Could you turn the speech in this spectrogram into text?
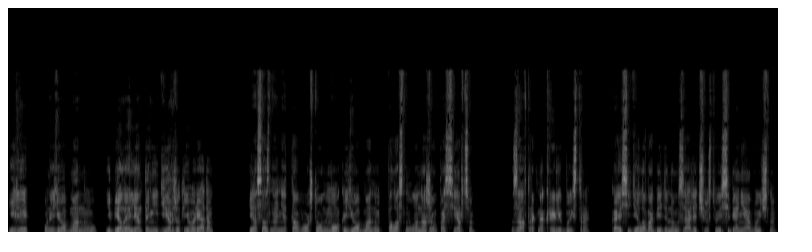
Или он ее обманул, и белая лента не держит его рядом? И осознание того, что он мог ее обмануть, полоснуло ножом по сердцу. Завтрак накрыли быстро. Кая сидела в обеденном зале, чувствуя себя необычно.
